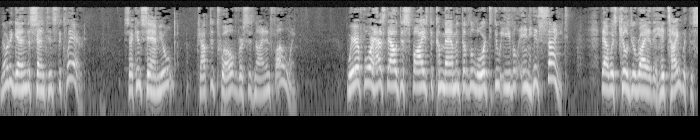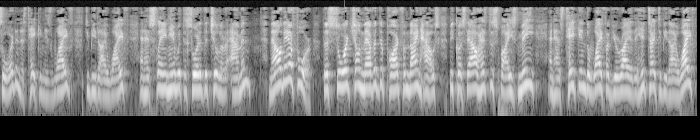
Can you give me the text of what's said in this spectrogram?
Note again the sentence declared. 2 Samuel chapter 12 verses 9 and following. Wherefore hast thou despised the commandment of the Lord to do evil in his sight? Thou hast killed Uriah the Hittite with the sword, and hast taken his wife to be thy wife, and hast slain him with the sword of the children of Ammon. Now therefore, the sword shall never depart from thine house, because thou hast despised me, and hast taken the wife of Uriah the Hittite to be thy wife.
